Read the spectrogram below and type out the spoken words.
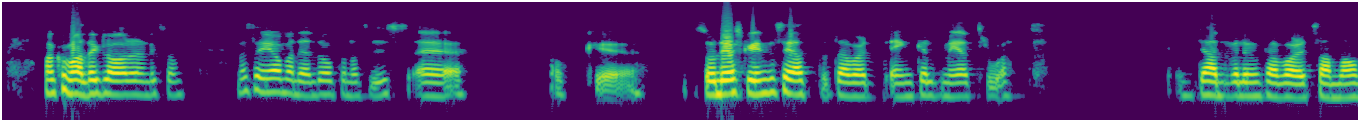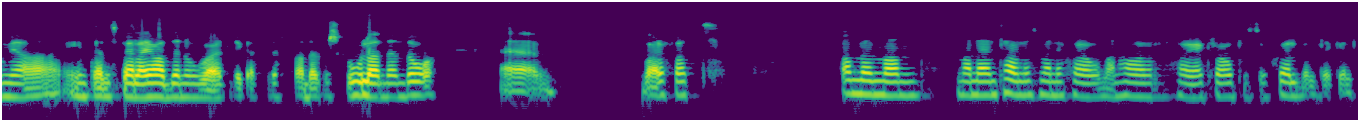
Man kommer aldrig klara den liksom. Men sen gör man det ändå på något vis. Eh, och, eh, så det, jag skulle inte säga att det har varit enkelt men jag tror att det hade väl ungefär varit samma om jag inte hade spelat. Jag hade nog varit lika stressad över skolan ändå. Eh, bara för att ja, men man, man är en tävlingsmänniska och man har höga krav på sig själv helt enkelt.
